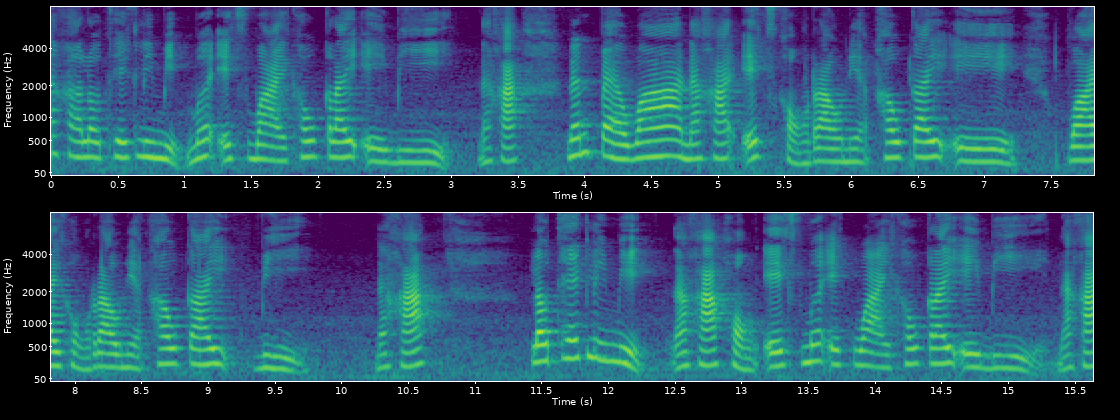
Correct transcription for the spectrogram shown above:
นะคะเราเทคลิมิตเมื่อ x y เข้าใกล้ a b นะคะ นั่นแปลว่านะคะ x ของเราเนี่ยเข้าใกล้ a y ของเราเนี่ยเข้าใกล้ b นะคะเราเทคลิมิตนะคะของ x เมื่อ x y เข้าใกล้ a b นะคะ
